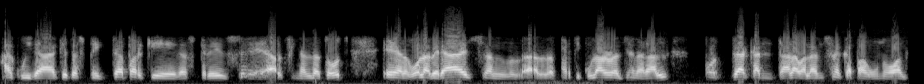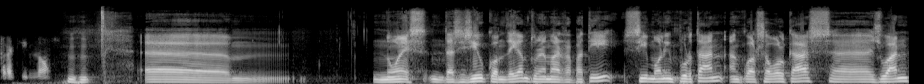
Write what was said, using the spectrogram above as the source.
a cuidar aquest aspecte perquè després, eh, al final de tot, eh, el gol a veràs, el, el particular o el general, pot decantar la balança cap a un o altre equip, no? Uh -huh. uh no és decisiu, com dèiem, tornem a repetir, sí, molt important, en qualsevol cas, eh, Joan,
